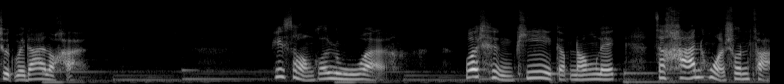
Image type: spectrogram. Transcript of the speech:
ฉุดไว้ได้หรอกค่ะ พี่สองก็รู้อะว่าถึงพี่กับน้องเล็กจะค้านหัวชนฝา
